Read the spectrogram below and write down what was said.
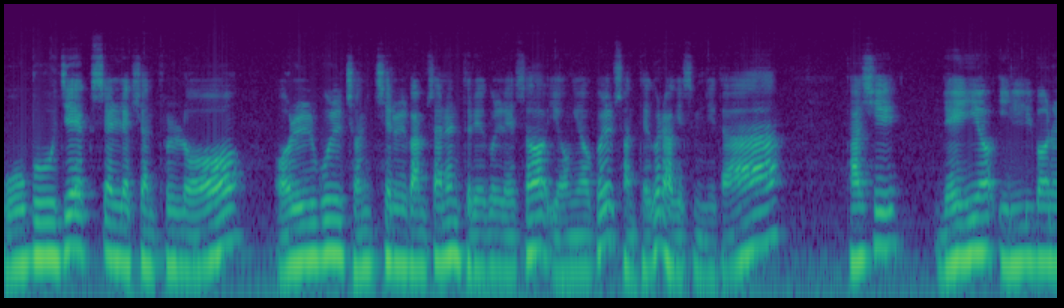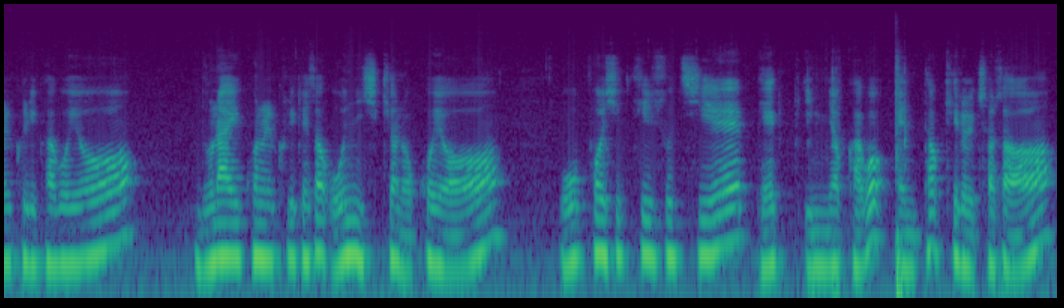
오브젝 셀렉션 툴로 얼굴 전체를 감싸는 드래그를 해서 영역을 선택을 하겠습니다. 다시 레이어 1번을 클릭하고요. 눈 아이콘을 클릭해서 온 시켜 놓고요. 오퍼시티 수치에 100 입력하고 엔터 키를 쳐서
